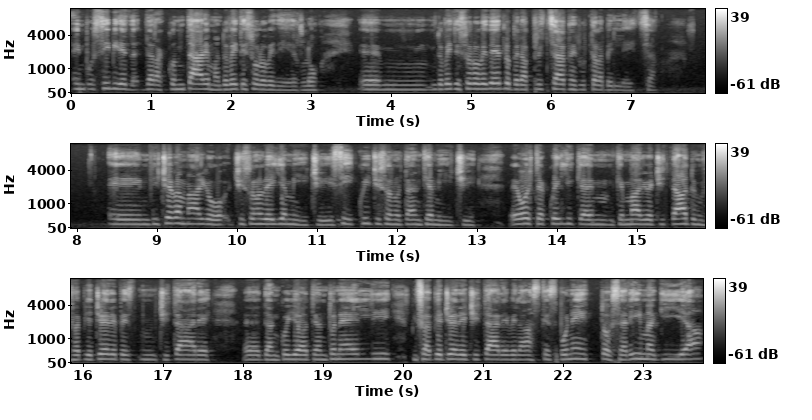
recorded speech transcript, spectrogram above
è impossibile da, da, raccontare ma dovete solo vederlo. Ehm, dovete solo vederlo per apprezzarne tutta la bellezza E diceva Mario, ci sono degli amici, sì, qui ci sono tanti amici, e oltre a quelli che, che Mario ha citato, mi fa piacere mm, citare eh, Dancoiotti Antonelli, mi fa piacere citare Velasquez Bonetto, Sarima Ghia,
